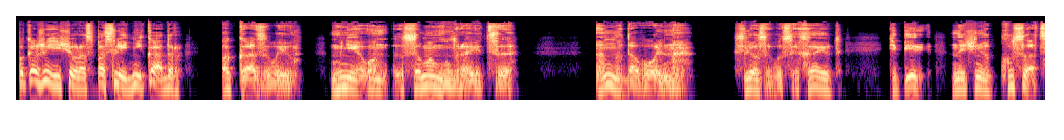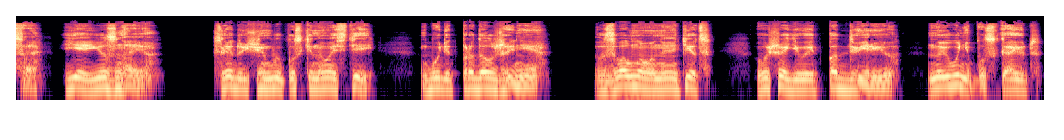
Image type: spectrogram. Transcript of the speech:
покажи еще раз последний кадр», Показываю. Мне он самому нравится. Анна довольна. Слезы высыхают. Теперь начнет кусаться. Я ее знаю. В следующем выпуске новостей будет продолжение. Взволнованный отец вышагивает под дверью, но его не пускают.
